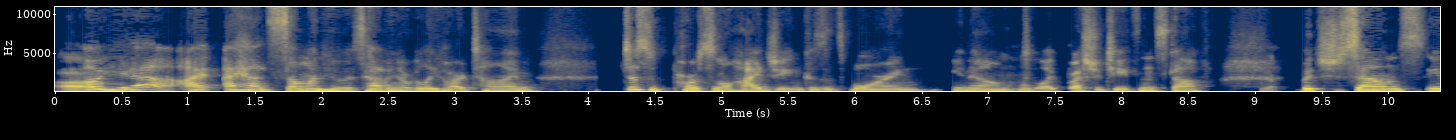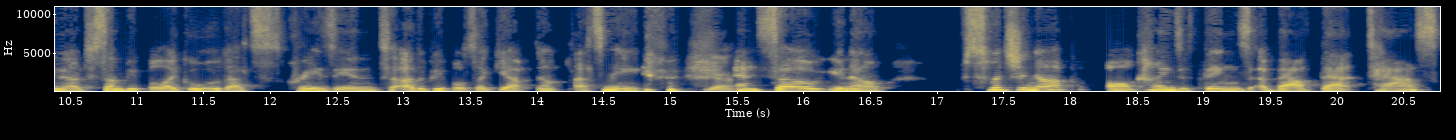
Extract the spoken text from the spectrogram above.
oh Um, yeah, I I had someone who was having a really hard time just personal hygiene because it's boring, you know, Mhm. to like brush your teeth and stuff. Yeah. Which sounds, you know, to some people like, "Ooh, that's crazy," and to other people, it's like, "Yep, nope, that's me." Yeah, And so, you know, switching up all kinds of things about that task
